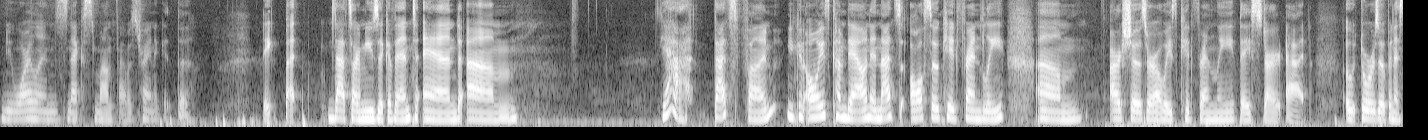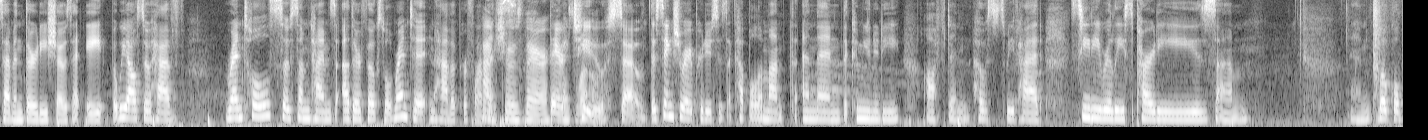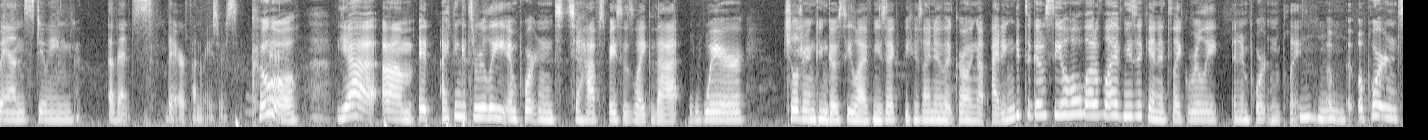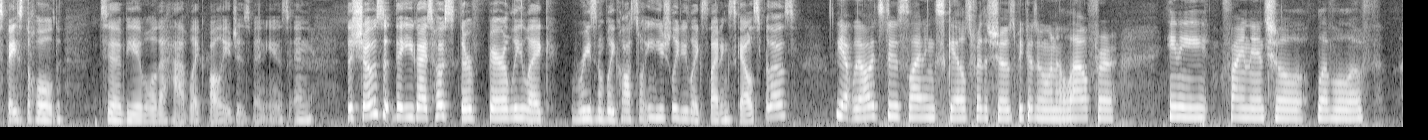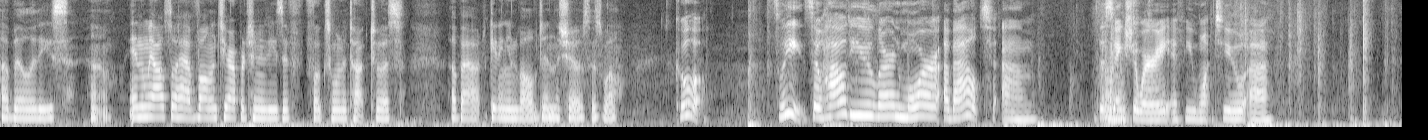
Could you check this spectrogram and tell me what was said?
New Orleans next month. I was trying to get the date, but that's our music event. And um, yeah, that's fun. You can always come down, and that's also kid friendly. Um, our shows are always kid friendly. They start at doors open at 7:30, shows at 8. But we also have rentals, so sometimes other folks will rent it and have a performance shows there there too. well. So the sanctuary produces a couple a month, and then the community often hosts. We've had CD release parties um, and local bands doing events there, fundraisers. Cool. Yeah, um, it. I think it's really important to have spaces like that where children can go see live music because I know that growing up I didn't get to go see a whole lot of live music, and it's like really an important place, a- important space to hold to be able to have like all ages venues and the shows that, that you guys host. They're fairly like reasonably cost. Don't you usually do like sliding scales for those? Yeah, we always do sliding scales for the shows because we want to allow for any financial level of abilities. Um, and we also have volunteer opportunities if folks want to talk to us about getting involved in the shows as well. Cool. Sweet. So, how do you learn more about um, the sanctuary if you want to? Uh,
